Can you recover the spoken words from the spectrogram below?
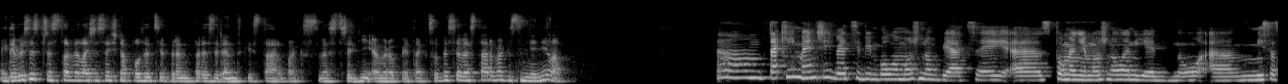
A kdyby si představila, že jsi na pozici brand prezidentky Starbucks ve střední Evropě, tak co by se ve Starbucks změnila? Takých menších vecí by bolo možno viacej. Uh, spomeniem možno len jednu. Uh, my sa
